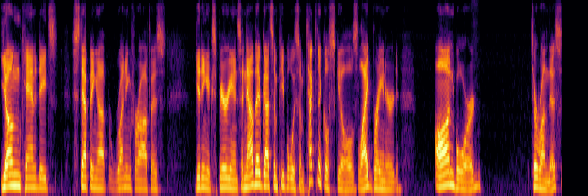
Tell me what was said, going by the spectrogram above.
young candidates stepping up, running for office, getting experience. And now they've got some people with some technical skills like Braynard on board to run this.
